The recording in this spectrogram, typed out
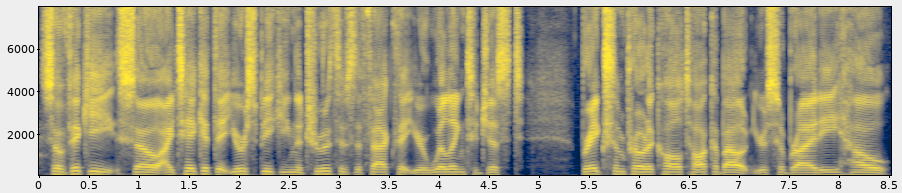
So, Vicky, so I take it that you're speaking the truth is the fact that you're willing to just break some protocol, talk about your sobriety, how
